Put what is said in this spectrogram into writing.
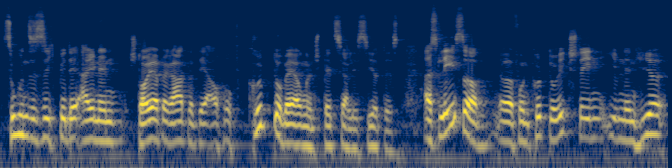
suchen Sie sich bitte einen Steuerberater, der auch auf Kryptowährungen spezialisiert ist. Als Leser äh, von CryptoX stehen Ihnen hier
